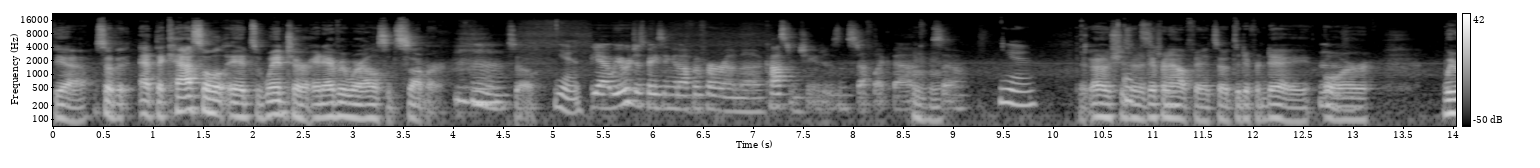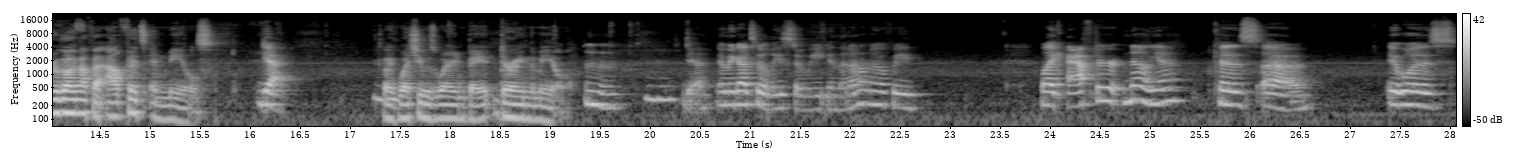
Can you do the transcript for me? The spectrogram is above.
Yeah. So the, at the castle it's winter, and everywhere else it's summer. hmm So yeah, Yeah, we were just basing it off of her um, uh, costume changes and stuff like that. Mhm. So yeah. like, oh, she's in a different true. outfit, so it's a different day. Mhm. Or we were going off of outfits and meals, yeah. like what she was wearing ba- during the meal. hmm Mm-hmm. Yeah, and we got to at least a week, and then I don't know if we, like after no, yeah, because uh, it was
